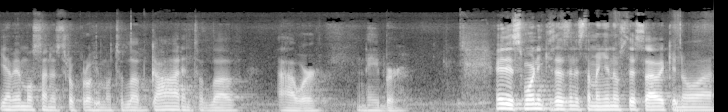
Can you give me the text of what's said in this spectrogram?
y amemos a nuestro prójimo, to love God and to love our neighbor. Maybe this morning, quizás en esta mañana usted sabe que no ha,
